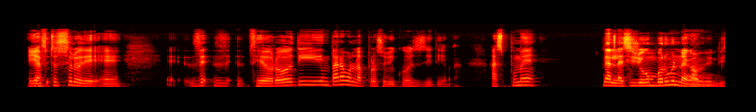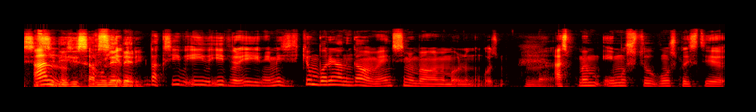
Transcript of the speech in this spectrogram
Γι' αυτό σου λέω ότι ε, ε, δε- δε- θεωρώ ότι είναι πάρα πολλά προσωπικό ζήτημα. Ας πούμε, Ναι, αλλά εσείς και εγώ μπορούμε να κάνουμε τις άλλο. συζητήσεις σαν ασχέτω. ουδέτεροι. Εντάξει, ή- ή- ή- ή- εμείς οι δυο μπορεί να την κάνουμε. Έτσι σημαίνει που να κάνουμε με όλον τον κόσμο. Ναι. Ας πούμε, ήμουν στο ήμουν σπουδιστή,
